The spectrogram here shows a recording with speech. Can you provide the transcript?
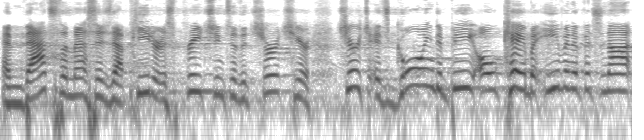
And that's the message that Peter is preaching to the church here. Church, it's going to be okay, but even if it's not,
